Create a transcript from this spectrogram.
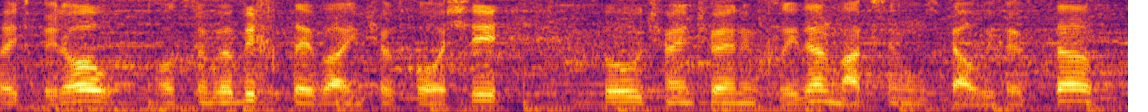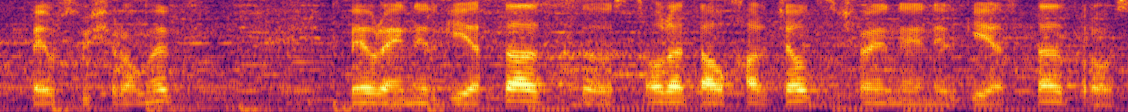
ვეთქვი რომ ოცნებები ხდება იმ შემთხვევაში თუ ჩვენ ჩვენი მხრიდან მაქსიმუმს გავიღებთ და ბევრს ვიშრომებთ ბევრ ენერგიას და სწორად დავხარჯავთ ჩვენ ენერგიას და დროს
